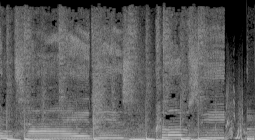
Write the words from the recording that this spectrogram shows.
and tide is closing.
